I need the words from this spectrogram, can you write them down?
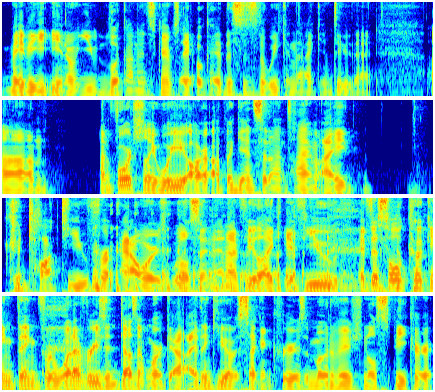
Maybe, you know, you look on Instagram and say, okay, this is the weekend that I can do that. Um, unfortunately, we are up against it on time. I could talk to you for hours, Wilson, and I feel like if you if this whole cooking thing for whatever reason doesn't work out, I think you have a second career as a motivational speaker.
